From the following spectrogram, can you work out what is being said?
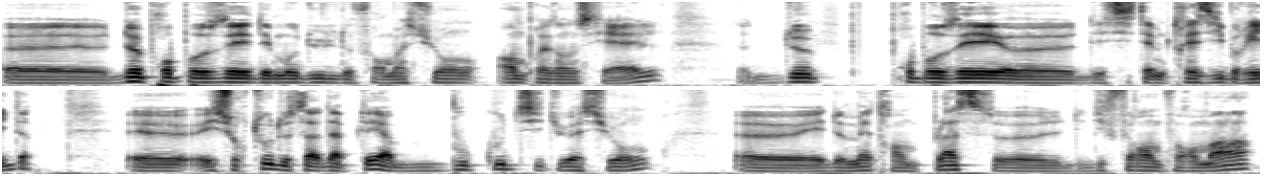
de proposer des modules de formation en présentiel, de proposer des systèmes très hybrides et surtout de s'adapter à beaucoup de situations et de mettre en place différents formats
